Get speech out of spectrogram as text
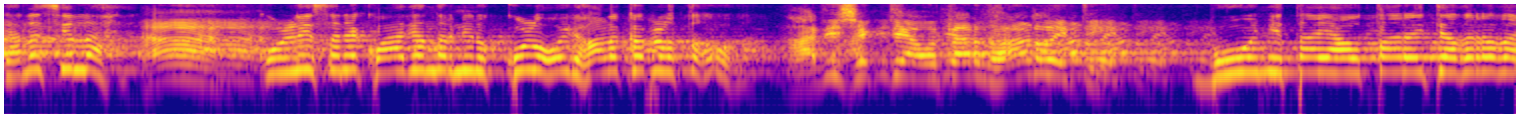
ಕೆಲಸ ಇಲ್ಲ. ಹಾ. ಕುಳ್ಳಿಸನೆ ಕ್ವಾದಿ ಅಂದ್ರೆ ನೀನು ಕುಳ್ಳು ಹೋಗಿ ಹಾಳಕ ಬೀಳ್ತಾವ. ಆದಿಶಕ್ತಿ ಅವತಾರದ ಹಾಡದೈತಿ. ಭೂಮಿ ತಾಯಿ ಅವತಾರ ಐತಿ ಅದರದ.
